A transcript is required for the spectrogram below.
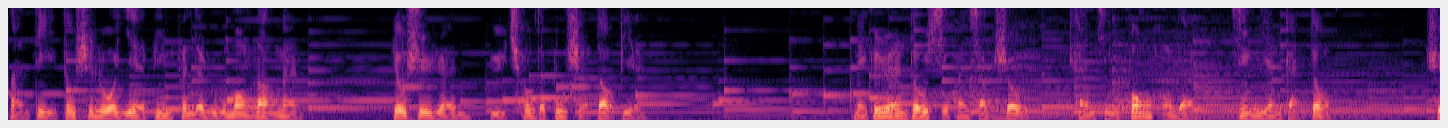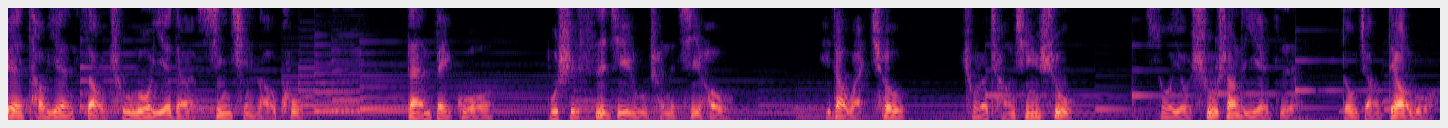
满地都是落叶缤纷的如梦浪漫，又是人与秋的不舍道别。每个人都喜欢享受看尽枫红的惊艳感动。却讨厌扫除落叶的辛勤劳苦，但北国不是四季如春的气候，一到晚秋，除了常青树，所有树上的叶子都将掉落。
